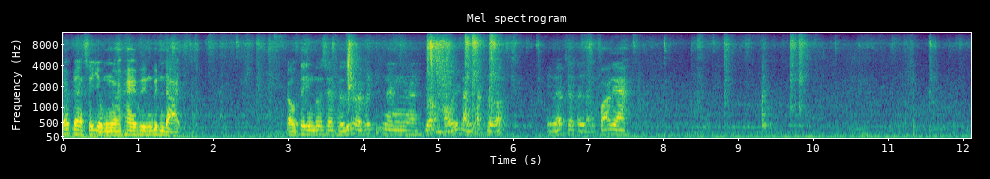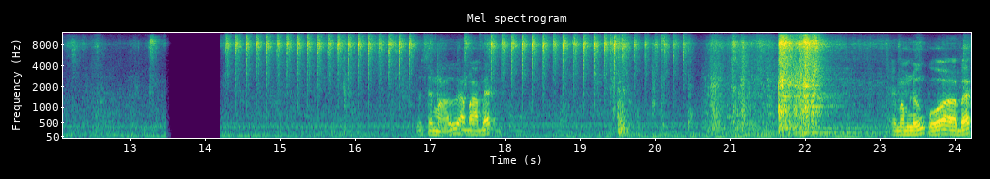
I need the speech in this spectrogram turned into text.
Bếp đang sử dụng à, hai viên pin đại đầu tiên tôi sẽ thử với chức năng à, gió thổi làm tắt lửa. Thì bếp sẽ tự động khóa ra tôi sẽ mở ba bếp. Đây mâm nướng của bếp.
